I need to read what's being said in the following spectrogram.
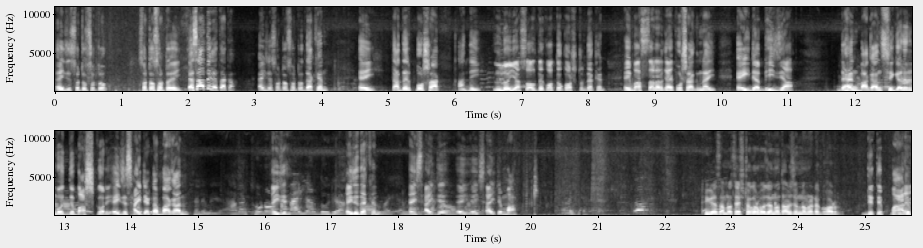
এই যে ছোট ছোট ছোট ছোট এই। এসা দিকে তাকা। এই যে ছোট ছোট দেখেন এই তাদের পোশাক আদি লইয়া চলতে কত কষ্ট। দেখেন এই বাচ্চাটার গায়ে পোশাক নাই এইটা ভিজা। দেখেন বাগান সিগানের মধ্যে বাস করে। এই যে সাইডে একটা বাগান। এই যে- এই যে দেখেন এই সাইডে এই এই সাইডে মাঠ। ঠিক আছে আমরা চেষ্টা করব যেন তার জন্য আমরা একটা ঘর দিতে পারেন।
